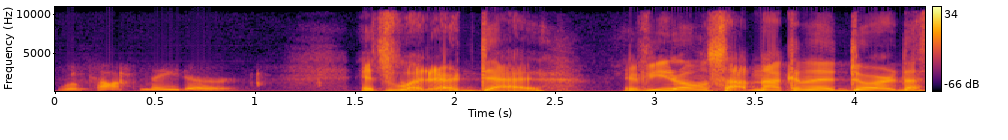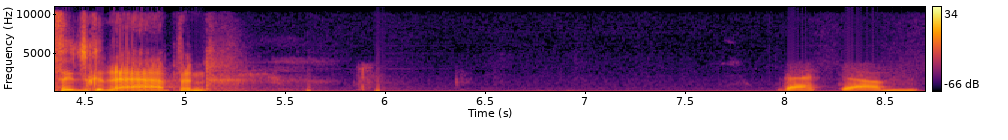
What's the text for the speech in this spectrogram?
We'll talk later. It's what our dad. If you don't stop knocking on the door, nothing's gonna happen. That um,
